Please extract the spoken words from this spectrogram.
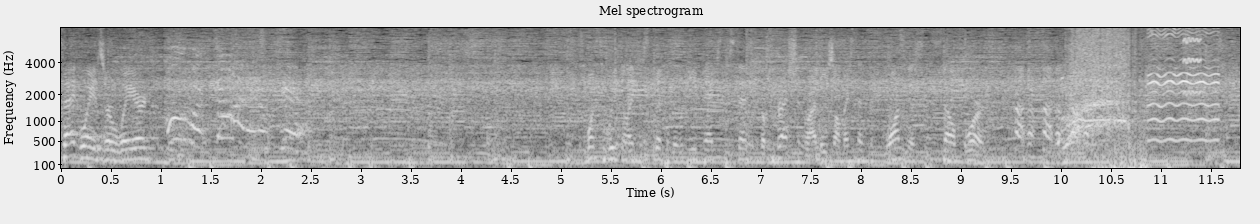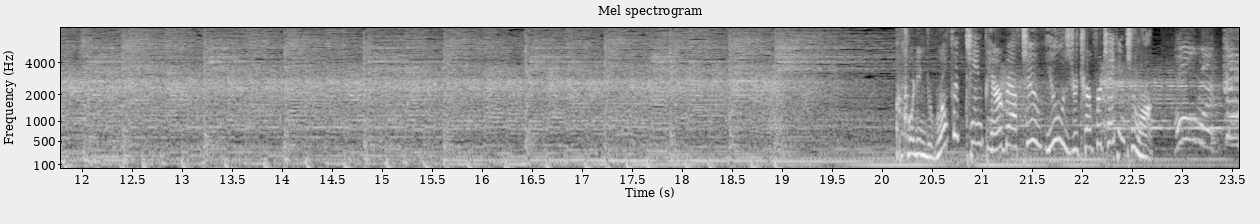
Segways are weird. Oh my god, I don't care! Once a week I like to slip into the deep existential depression where I lose all my sense of oneness and self-worth. According to Rule 15, paragraph 2, you lose your turn for taking too long. Oh my god,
